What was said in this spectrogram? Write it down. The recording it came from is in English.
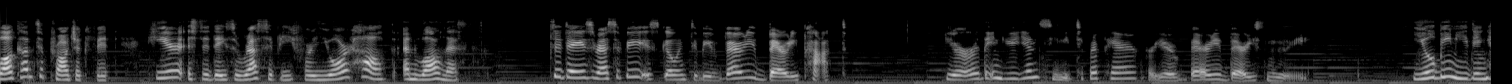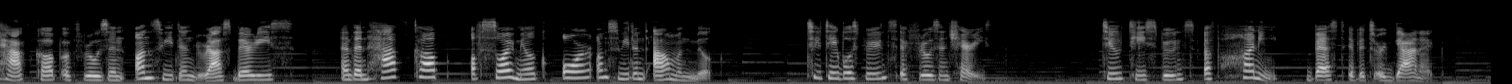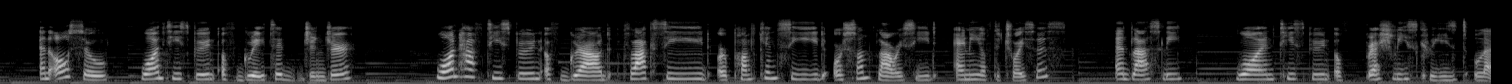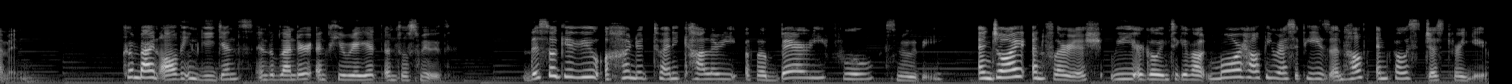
Welcome to Project Fit. Here is today's recipe for your health and wellness. Today's recipe is going to be very berry packed. Here are the ingredients you need to prepare for your very berry smoothie. You'll be needing half cup of frozen unsweetened raspberries and then half cup of soy milk or unsweetened almond milk. 2 tablespoons of frozen cherries. 2 teaspoons of honey, best if it's organic and also 1 teaspoon of grated ginger, 1 half teaspoon of ground flaxseed or pumpkin seed or sunflower seed, any of the choices, and lastly, 1 teaspoon of freshly squeezed lemon. Combine all the ingredients in the blender and puree it until smooth. This will give you 120 calorie of a berry full smoothie. Enjoy and flourish. We are going to give out more healthy recipes and health infos just for you.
